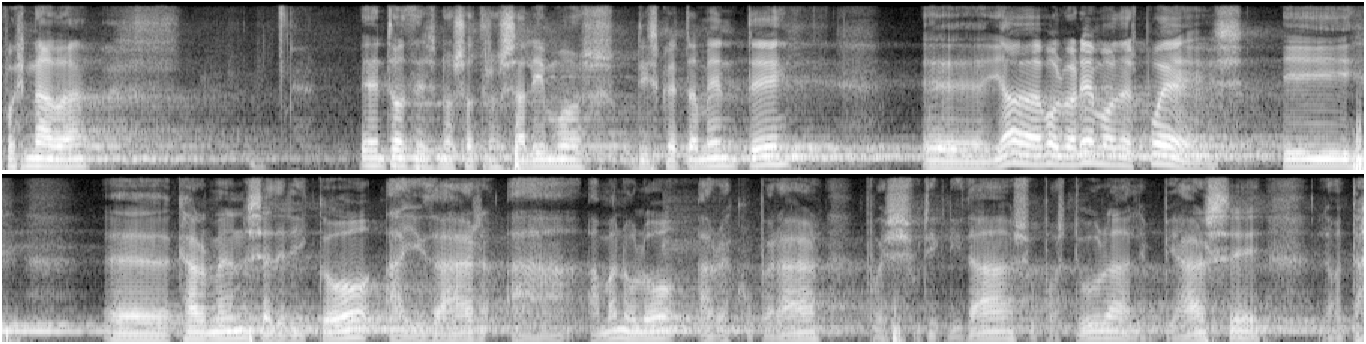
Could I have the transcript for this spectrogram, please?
Pues nada, entonces nosotros salimos discretamente, eh, ya volveremos después y eh, Carmen se dedicó a ayudar a, Manolo a recuperar pues su dignidad, su postura, a limpiarse, levantar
